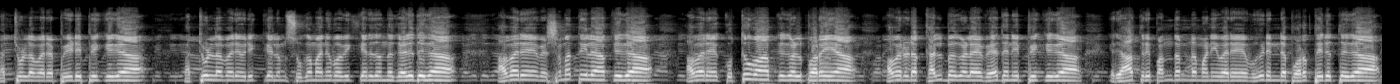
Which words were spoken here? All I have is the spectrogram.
മറ്റുള്ളവരെ പീഡിപ്പിക്കുക. മറ്റുള്ളവരെ ഒരിക്കലും സുഖം അനുഭവിക്കരുതെന്ന് കരുതുക. അവരെ വിഷമത്തിലാക്കുക. അവരെ കുത്തുവാക്കുകൾ പറയുക. അവരുടെ കൽബുകളെ വേദനിപ്പിക്കുക. രാത്രി പന്ത്രണ്ട് മണി വരെ വീടിന്റെ പുറത്തിരുത്തുക.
